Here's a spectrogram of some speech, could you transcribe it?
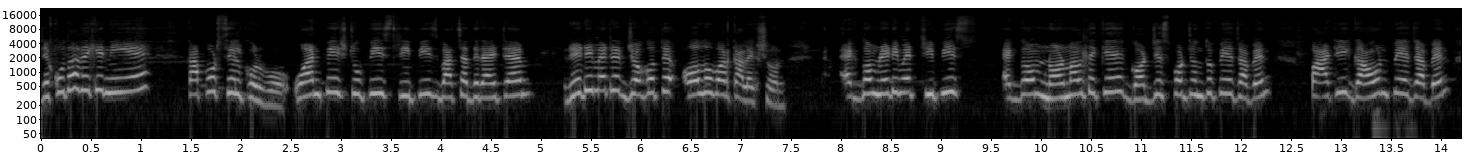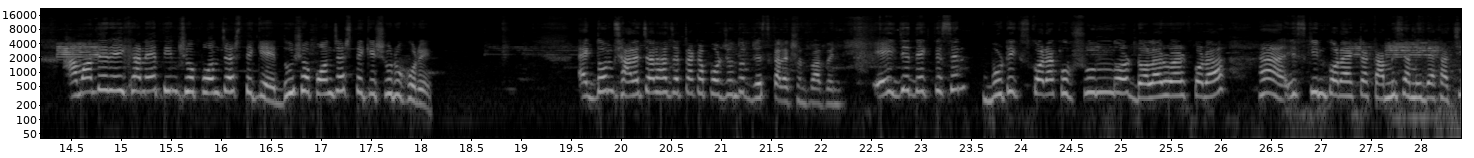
যে কোথা থেকে নিয়ে কাপড় সেল করব one piece two piece three piece বাচ্চাদের আইটেম রেডিমেডের জগতে অল ওভার কালেকশন একদম রেডিমেড থ্রি পিস একদম নর্মাল থেকে গর্জেস পর্যন্ত পেয়ে যাবেন। পার্টি গাউন পেয়ে যাবেন। আমাদের এইখানে তিনশো পঞ্চাশ থেকে দুশো পঞ্চাশ থেকে শুরু করে একদম সাড়ে চার হাজার টাকা পর্যন্ত ড্রেস কালেকশন পাবেন। এই যে দেখতেছেন, বুটিক্স করা, খুব সুন্দর ডলার ওয়ার্ক করা হ্যাঁ স্কিন করা একটা কামিজ আমি দেখাচ্ছি,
